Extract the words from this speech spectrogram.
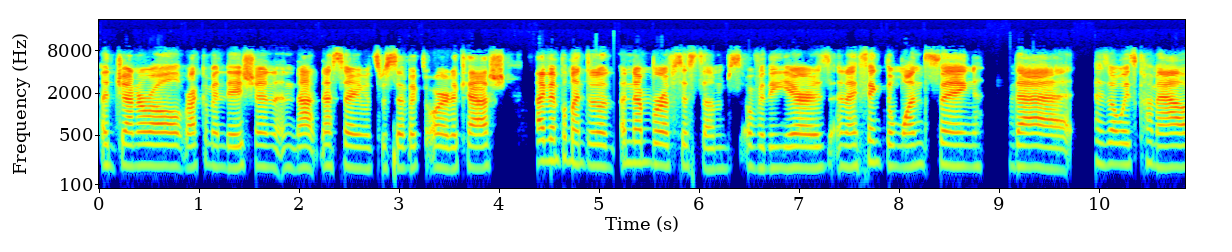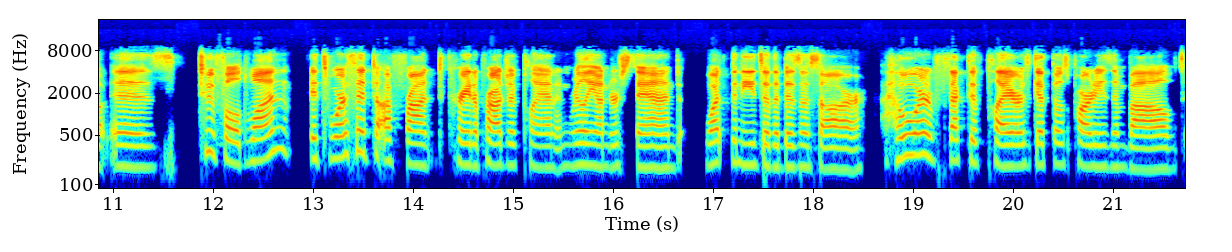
a general recommendation and not necessarily even specific to order to cash. I've implemented a number of systems over the years. And I think the one thing that has always come out is twofold. One, it's worth it to upfront create a project plan and really understand what the needs of the business are, who are effective players, get those parties involved,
